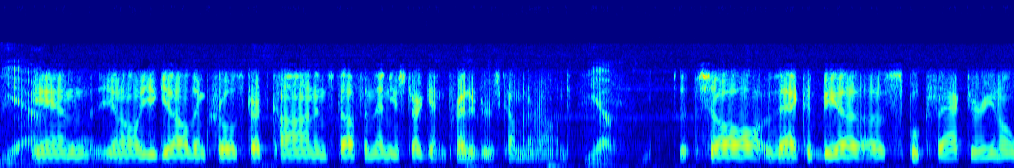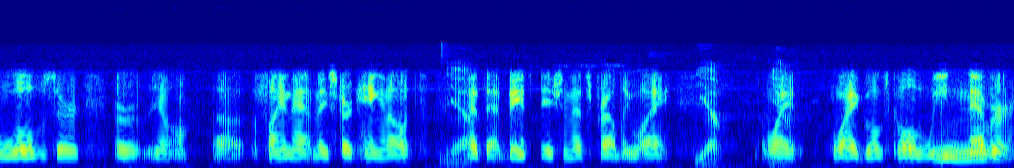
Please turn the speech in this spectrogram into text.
Yeah. and you know you get all them crows start cawing and stuff and then you start getting predators coming around Yep. So that could be a, a spook factor. You know, wolves or or you know uh, find that and they start hanging out Yeah. at that bait station. That's probably why Yep. why it, why it goes cold. We never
